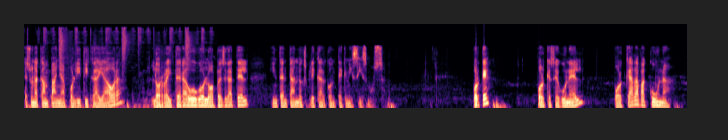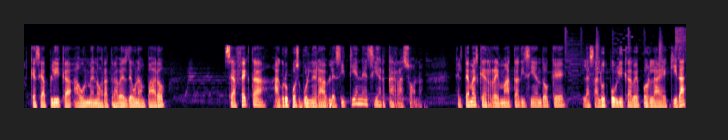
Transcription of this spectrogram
es una campaña política y ahora lo reitera Hugo López Gatel intentando explicar con tecnicismos. ¿Por qué? Porque según él, por cada vacuna que se aplica a un menor a través de un amparo, se afecta a grupos vulnerables y tiene cierta razón. El tema es que remata diciendo que la salud pública ve por la equidad.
